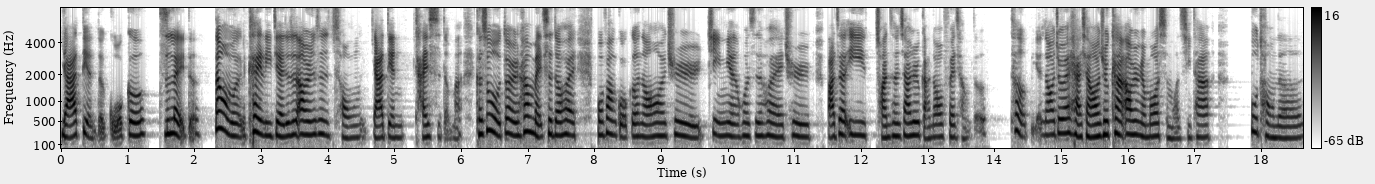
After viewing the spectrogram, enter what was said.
雅典的国歌之类的。但我们可以理解，就是奥运是从雅典开始的嘛。可是我对于他们每次都会播放国歌，然后会去纪念，或是会去把这个意义传承下去，感到非常的特别。然后就会还想要去看奥运有没有什么其他不同的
